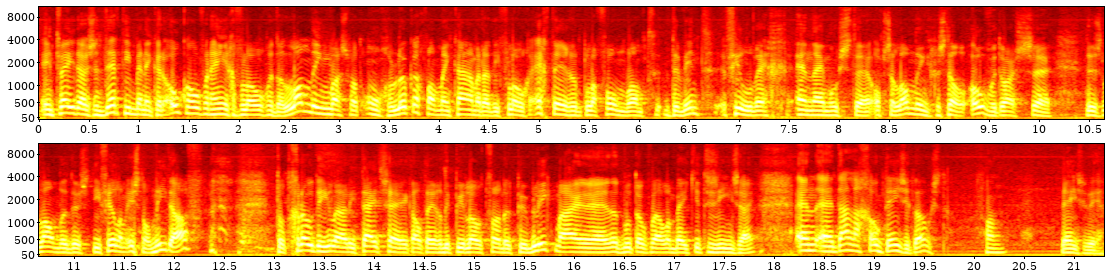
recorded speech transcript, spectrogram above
In 2013 ben ik er ook overheen gevlogen. De landing was wat ongelukkig, want mijn camera die vloog echt tegen het plafond, want de wind viel weg en hij moest uh, op zijn landinggestel overdwars uh, dus landen. Dus die film is nog niet af. Tot grote hilariteit zei ik al tegen de piloot van het publiek, maar uh, dat moet ook wel een beetje te zien zijn. En daar lag ook deze ghost van deze weer.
